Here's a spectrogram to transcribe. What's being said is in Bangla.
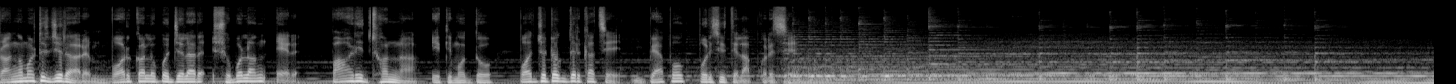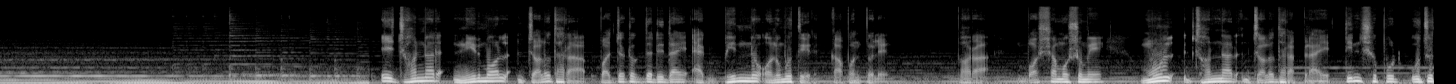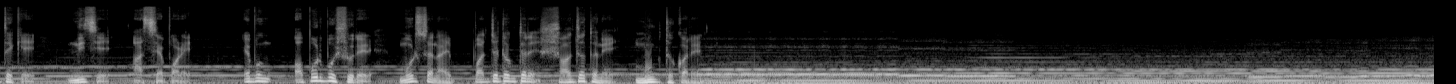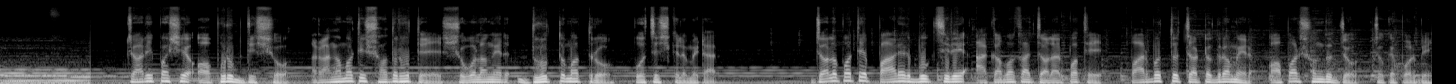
রাঙ্গামাটি জেলার বরকাল উপজেলার সুবলাং এর পাহাড়ি ঝর্ণা ইতিমধ্যে পর্যটকদের কাছে ব্যাপক পরিচিতি লাভ করেছে। এই ঝর্ণার নির্মল জলধারা পর্যটকদের হৃদয়ে এক ভিন্ন অনুভূতির কাঁপন তোলে। ভরা বর্ষা মৌসুমে মূল ঝর্ণার জলধারা প্রায় তিনশো ফুট উঁচু থেকে নিচে আছড়ে পড়ে এবং অপূর্ব সুরের মূর্ছনায় পর্যটকদের সযতনে মুগ্ধ করেন চারিপাশে অপরূপ দৃশ্য রাঙামাটি সদর হতে সুবলংয়ের দূরত্ব মাত্র পঁচিশ কিলোমিটার। জলপথে পাড়ের বুক চিরে আঁকাবাঁকা চলার পথে পার্বত্য চট্টগ্রামের অপার সৌন্দর্য চোখে পড়বে।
